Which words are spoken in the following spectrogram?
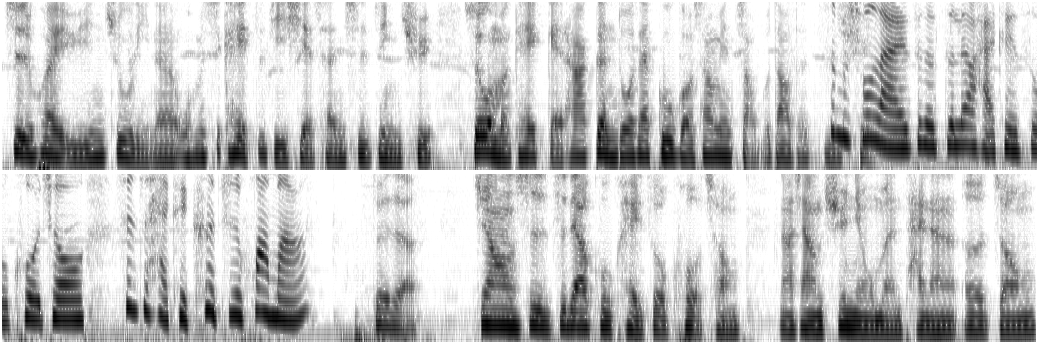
智慧语音助理呢，我们是可以自己写程式进去，所以我们可以给它更多在 Google 上面找不到的资讯。这么说来，这个资料还可以做扩充，甚至还可以克制化吗？对的，就像是资料库可以做扩充。那像去年我们台南二中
